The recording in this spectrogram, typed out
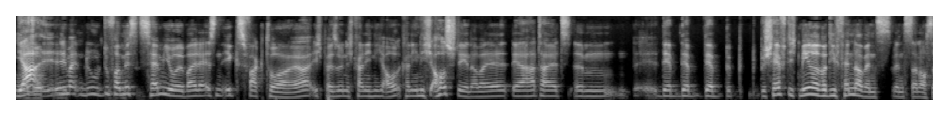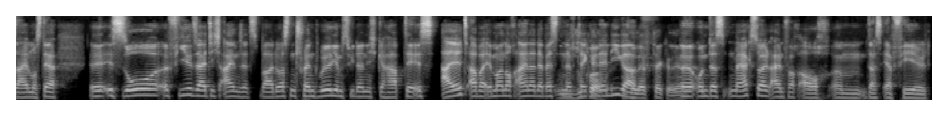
Ja, Also, ich meine, du, du vermisst Samuel, weil der ist ein X-Faktor. Ja? Ich persönlich kann ihn nicht, kann ihn nicht ausstehen, aber der, der hat halt, ähm, der, der, der be- beschäftigt mehrere Defender, wenn es dann auch sein muss. Der äh, ist so äh, vielseitig einsetzbar. Du hast einen Trent Williams wieder nicht gehabt. Der ist alt, aber immer noch einer der besten Left Tackle der Liga. Super Left Tackle, ja. Äh, und das merkst du halt einfach auch, ähm, dass er fehlt.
